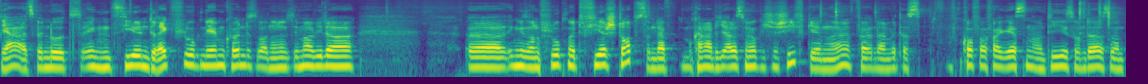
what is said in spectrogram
Ja, als wenn du zu irgendeinem Ziel einen Direktflug nehmen könntest, aber dann ist immer wieder äh, irgendwie so ein Flug mit vier Stops und da kann natürlich alles Mögliche schiefgehen, ne? Dann wird das Koffer vergessen und dies und das und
